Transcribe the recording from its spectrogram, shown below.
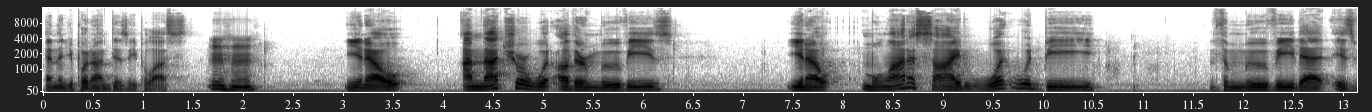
and then you put on Disney Plus. Mhm. You know, I'm not sure what other movies you know, Mulan aside, what would be the movie that is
